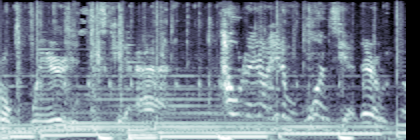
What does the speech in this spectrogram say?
Bro, where is this kid at? How did I not hit him once yet? There we go.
